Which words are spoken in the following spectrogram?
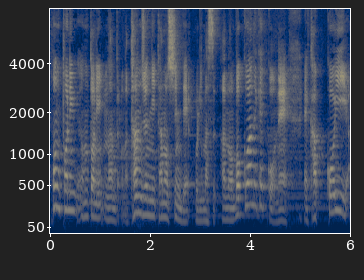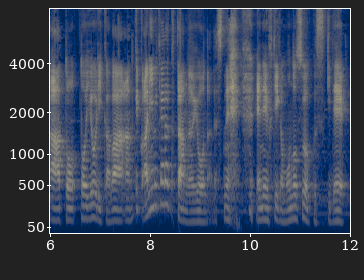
本当に、本当に、なんだろうな、単純に楽しんでおります。あの、僕はね、結構ね、かっこいいアートというよりかは、あの結構アニメキャラクターのようなですね、NFT がものすごく好きで、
